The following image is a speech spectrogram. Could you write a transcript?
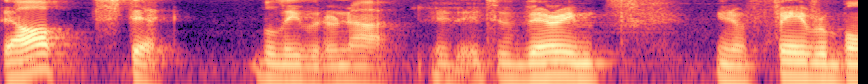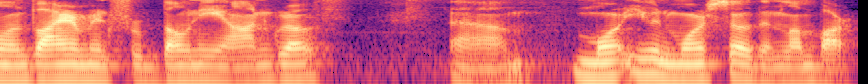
They all stick, believe it or not. It, it's a very, you know, favorable environment for bony on growth, um, more, even more so than lumbar.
